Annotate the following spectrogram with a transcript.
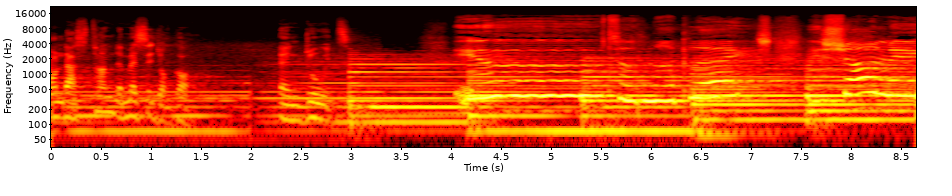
understand the message of God and do it. You took my place. You showed me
